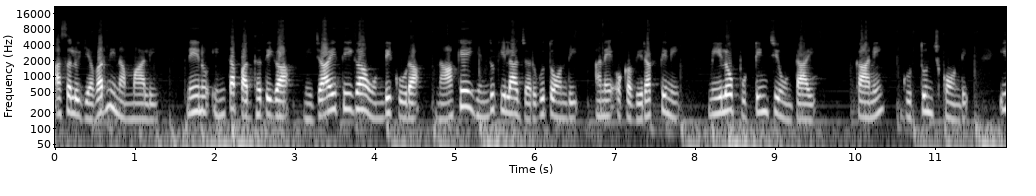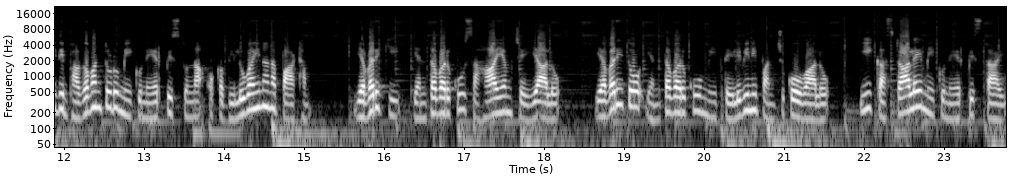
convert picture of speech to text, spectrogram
అసలు ఎవర్ని నమ్మాలి? నేను ఇంత పద్ధతిగా నిజాయితీగా ఉండి కూడా నాకే ఎందుకిలా జరుగుతోంది అనే ఒక విరక్తిని మీలో పుట్టించి ఉంటాయి. కానీ గుర్తుంచుకోండి ఇది భగవంతుడు మీకు నేర్పిస్తున్న ఒక విలువైన పాఠం. ఎవరికి ఎంతవరకు సహాయం చెయ్యాలో ఎవరితో ఎంతవరకు మీ తెలివిని పంచుకోవాలో ఈ కష్టాలే మీకు నేర్పిస్తాయి.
